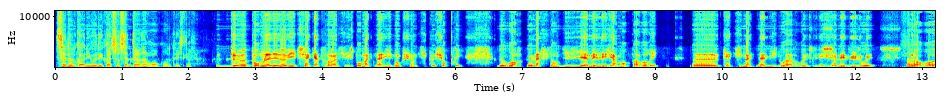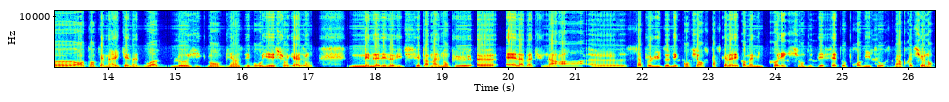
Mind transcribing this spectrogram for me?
Ça donne quoi au niveau des codes sur cette dernière rencontre, Christophe? 2 pour Mladenovic, 1,86 pour McNally, donc je suis un petit peu surpris de voir que la 110e est légèrement favorite. Euh, Cathy McNally, je dois avouer que je l'ai jamais vu jouer. Alors, euh, en tant qu'américaine, elle doit logiquement bien se débrouiller sur gazon. Même Mladenovic, c'est pas mal non plus. Euh, elle a battu Nara. Euh, ça peut lui donner confiance parce qu'elle avait quand même une collection de défaites au premier tour. C'était impressionnant.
